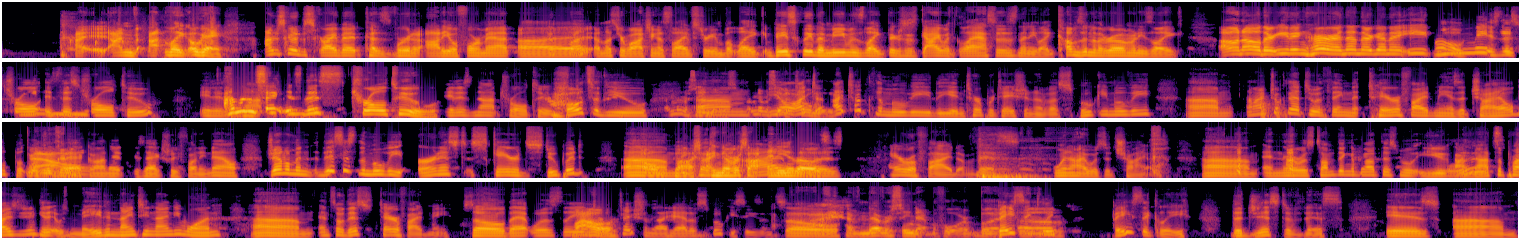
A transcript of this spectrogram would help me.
I I'm I, like okay. I'm just gonna describe it because we're in an audio format, uh, unless you're watching us live stream. But like, basically, the meme is like, there's this guy with glasses, and then he like comes into the room, and he's like, "Oh no, they're eating her, and then they're gonna eat Oh, me." is this troll? Is this troll two? It is. I'm gonna not- say, is this troll too? it is not troll two. Oh, Both of you I've never seen those. Um, I've never seen yo, a I troll took- I took the movie, the interpretation of a spooky movie, um, and I took that to a thing that terrified me as a child, but looking Ow. back on it is actually funny. Now, gentlemen, this is the movie Ernest Scared Stupid. Um, Oh, gosh, I never when saw any I of those. was terrified of this when I was a child. Um, and there was something about this movie. You, I'm not surprised you didn't get it. It was made in 1991. Um, and so this terrified me. So that was the Wow. interpretation that I had of spooky season. So I have never seen that before, but Basically- um, basically, the gist of this is um,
